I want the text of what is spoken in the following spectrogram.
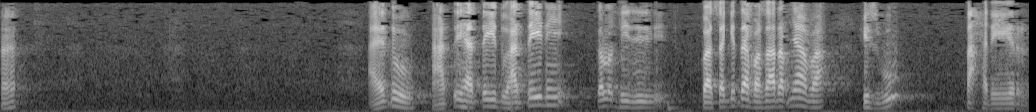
Hah? Nah itu, hati-hati itu. Hati ini kalau di bahasa kita, bahasa Arabnya apa? Hizbu Tahrir.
